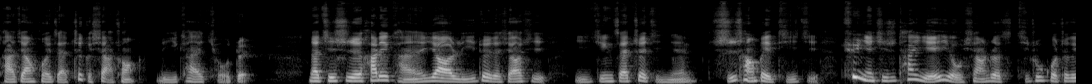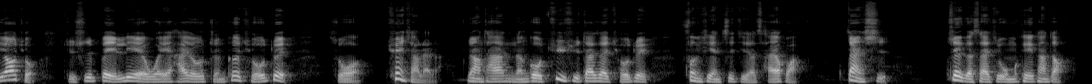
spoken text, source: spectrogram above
他将会在这个夏窗离开球队。那其实哈里凯恩要离队的消息已经在这几年时常被提及，去年其实他也有向热刺提出过这个要求，只是被列为还有整个球队所。劝下来了，让他能够继续待在球队，奉献自己的才华。但是这个赛季我们可以看到，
